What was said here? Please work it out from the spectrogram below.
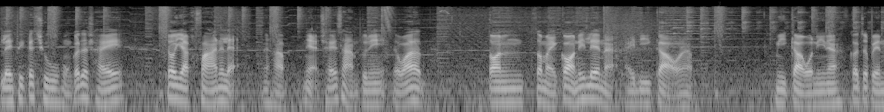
เลพิกาชูผมก็จะใช้ เจ้ายักษ์ฟ้านี่แหละนะครับเนี่ยใช้ 3 ตัวนี้แต่ว่าตอนสมัยก่อนที่เล่นอะไอดีเก่านะครับมีเก่ากว่านี้นะก็จะเป็น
